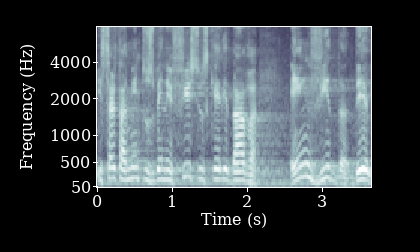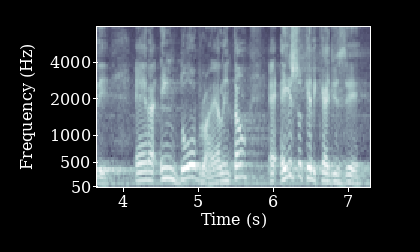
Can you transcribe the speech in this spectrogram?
e certamente os benefícios que ele dava em vida dele era em dobro a ela. Então, é, é isso que ele quer dizer.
